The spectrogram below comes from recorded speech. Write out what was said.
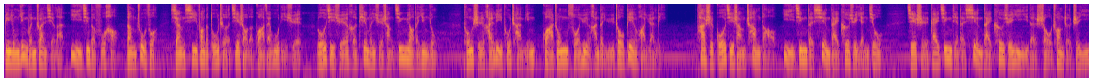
并用英文撰写了《易经》的符号等著作，向西方的读者介绍了挂在物理学、逻辑学和天文学上精妙的应用，同时还力图阐明卦中所蕴含的宇宙变化原理。他是国际上倡导《易经》的现代科学研究，揭示该经典的现代科学意义的首创者之一。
